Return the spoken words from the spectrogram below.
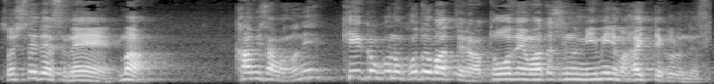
そしてですねまあ神様のね警告の言葉っていうのは当然私の耳にも入ってくるんです。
